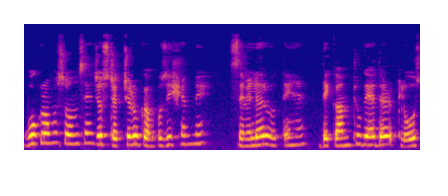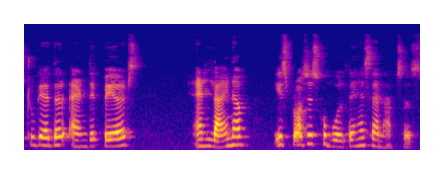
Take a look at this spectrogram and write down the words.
वो क्रोमोसोम्स हैं जो स्ट्रक्चर और कंपोजिशन में सिमिलर होते हैं. They come together close together and they pairs and line up इस प्रोसेस को बोलते हैं synapsis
